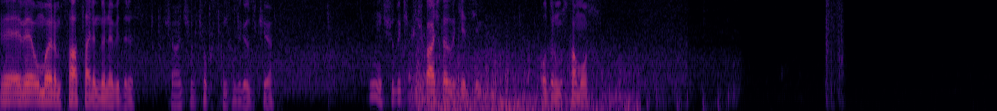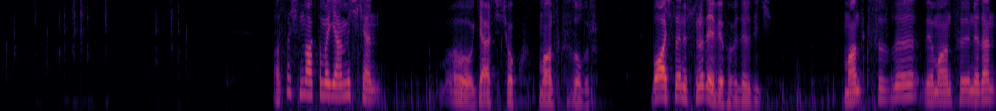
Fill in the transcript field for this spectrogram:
Ve eve umarım sağ salim dönebiliriz. Şu an çünkü çok sıkıntılı gözüküyor. Hmm, şuradaki küçük ağaçları da keseyim. Odunumuz tam olsun. Aslında şimdi aklıma gelmişken o gerçi çok mantıksız olur. Bu ağaçların üstüne de ev yapabilirdik. Mantıksızlığı ve mantığı neden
